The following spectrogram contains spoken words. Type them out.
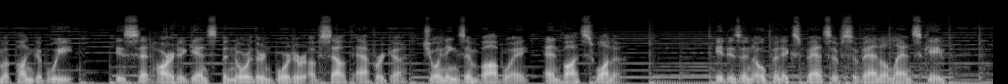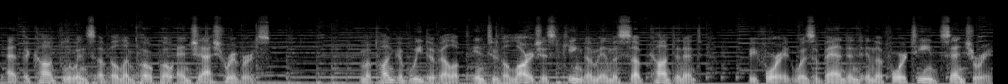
Mapungubwe, is set hard against the northern border of South Africa, joining Zimbabwe and Botswana. It is an open expansive savanna landscape, at the confluence of the Limpopo and Shashe rivers. Mapungubwe developed into the largest kingdom in the subcontinent, before it was abandoned in the 14th century.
